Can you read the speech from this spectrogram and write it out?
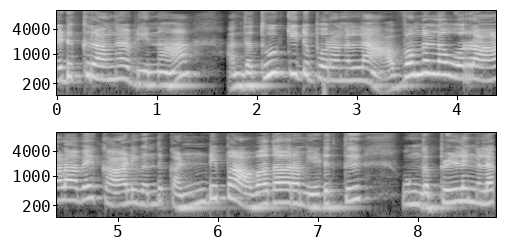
கெடுக்குறாங்க அப்படின்னா அந்த தூக்கிட்டு போகிறாங்கள அவங்கள ஒரு ஆளாகவே காளி வந்து கண்டிப்பாக அவதாரம் எடுத்து உங்கள் பிள்ளைங்களை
